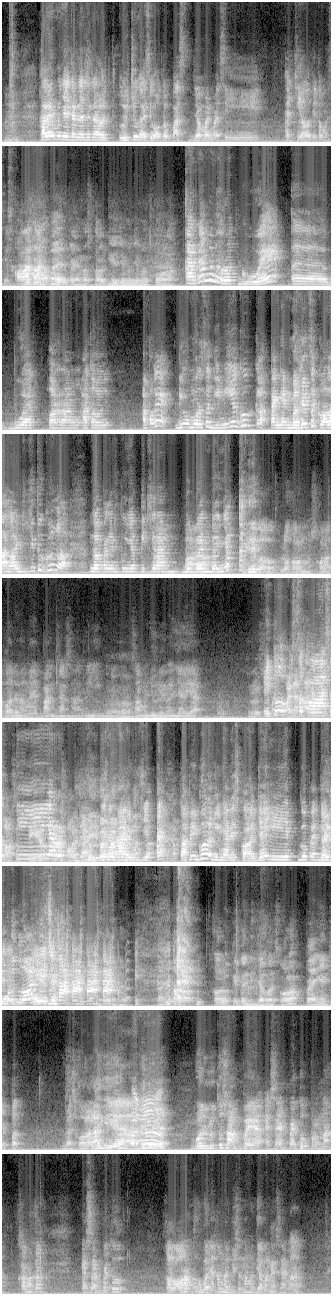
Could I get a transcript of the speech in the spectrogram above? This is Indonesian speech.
Hmm. kalian punya cerita-cerita lu- lucu gak sih waktu pas zaman masih kecil gitu, masih sekolah lah? kenapa ya pengen nostalgia zaman-zaman sekolah? Karena menurut gue eh, buat orang atau apa kayak di umur segini ya gue pengen banget sekolah lagi gitu gue nggak nggak pengen punya pikiran Gampang. beban banyak Ini lo, lo kalau mau sekolah tuh ada namanya Pancasari Heeh. sama Juliana Jaya. Terus itu Pancasari sekolah setir Sekolah jahit. Anjir. eh tapi gue lagi nyari sekolah jahit gue pengen Jahit ngejahit. mulut lo aja. Eh, tapi kalau kalau kita di zaman sekolah pengen cepet nggak sekolah lagi Iya. ya. Gitu ya. Gue dulu tuh sampai ya SMP tuh pernah karena kan SMP tuh kalau orang tuh kebanyakan lebih senang zaman SMA.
